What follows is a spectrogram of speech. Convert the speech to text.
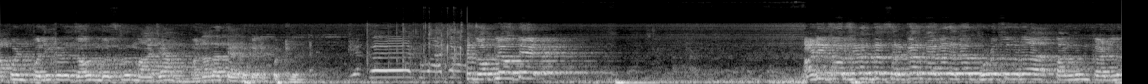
आपण पलीकडे जाऊन बसलो माझ्या मनाला त्या ठिकाणी पटलं झोपले होते. अडीच वर्षानंतर सरकार जागा झाल्यावर थोडस जरा पांघरून काढलं.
